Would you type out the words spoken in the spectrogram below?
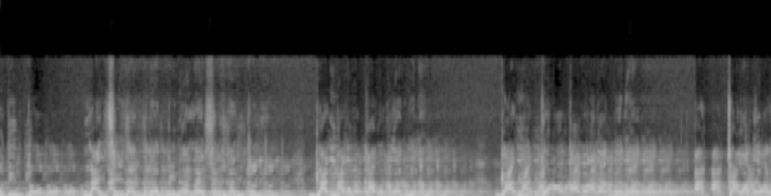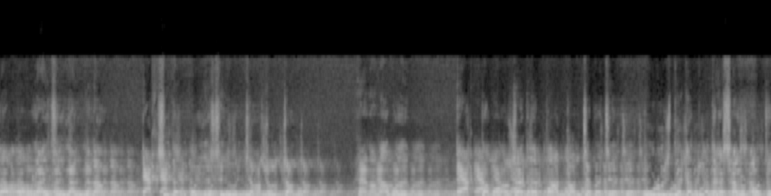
ওদিন তো লাইসেন্স লাগবে না, বিনা লাইসেন্সে গাড়ি চলে। গাড়ির কোনো কাগজ লাগবে না। গাড়ির কোনো কাগজ লাগবে না। আর চালানেওয়ালার কোনো লাইসেন্স লাগবে না। অ্যাক্সিডেন্ট করলে সেই হচ্ছে আসল চালক। হ্যাঁ না বলেন। একটা মোটর সাইকেলে পাঁচজন চেপেছে পুলিশ দেখে দূর থেকে স্যালুট করছে,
